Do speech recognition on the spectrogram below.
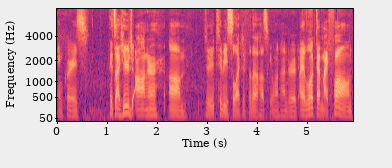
inquiries. It's a huge honor um, to, to be selected for the Husky 100. I looked at my phone,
